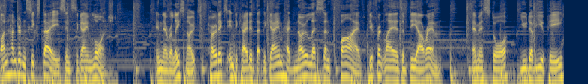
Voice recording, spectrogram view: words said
106 days since the game launched. In their release notes, Codex indicated that the game had no less than five different layers of DRM MS Store, UWP,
